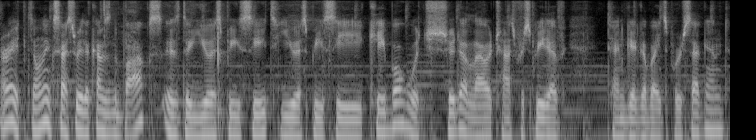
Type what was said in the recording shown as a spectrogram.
Alright, the only accessory that comes in the box is the USB-C to USB-C cable, which should allow a transfer speed of 10 gigabytes per second.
